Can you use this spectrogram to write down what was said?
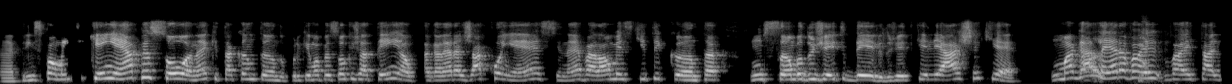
É, principalmente quem é a pessoa, né, que está cantando, porque uma pessoa que já tem, a galera já conhece, né, vai lá o Mesquita e canta um samba do jeito dele, do jeito que ele acha que é uma galera vai vai estar tá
